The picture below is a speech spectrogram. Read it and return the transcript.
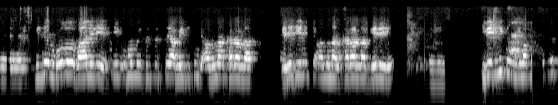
e, bizim Bolu Valiliği, İl Umumi Kısıtlıya Meclisi'nce alınan kararlar, belediyemizce alınan kararlar gereği e, İvedilikle uygulanmaktadır.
